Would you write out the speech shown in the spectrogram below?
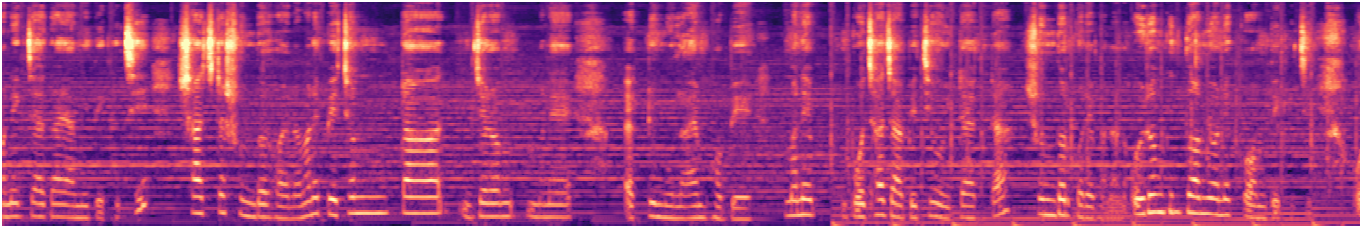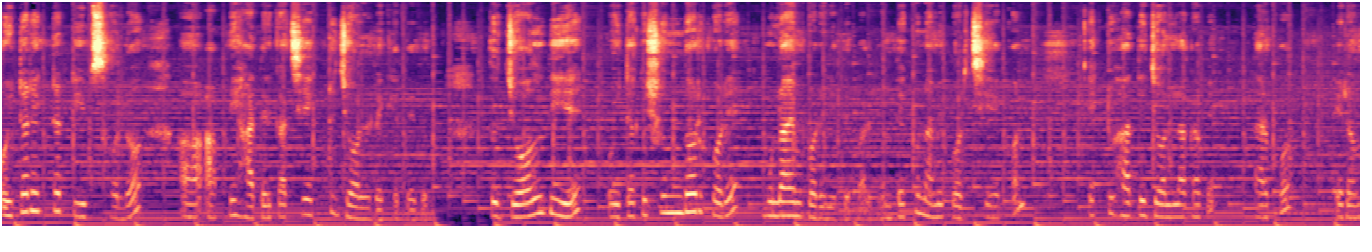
অনেক জায়গায় আমি দেখেছি, সাজটা সুন্দর হয় না। মানে পেছনটা যেরম মানে একটু মোলায়েম হবে। মানে বোঝা যাবে যে ওইটা একটা সুন্দর করে বানানো। ওইরকম কিন্তু আমি অনেক কম দেখেছি। ওইটার একটা টিপস হলো আপনি হাতের কাছে একটু জল রেখে দেবেন। তো জল দিয়ে ওইটাকে সুন্দর করে মোলায়েম করে নিতে পারবেন। দেখুন আমি করছি এখন। একটু হাতে জল লাগাবেন, তারপর এরম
